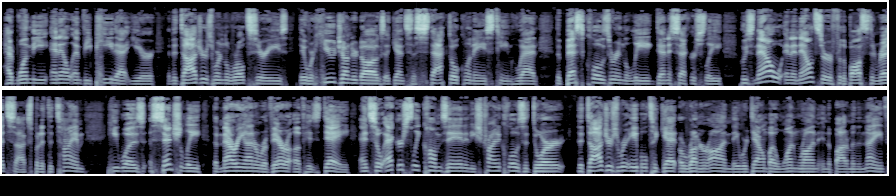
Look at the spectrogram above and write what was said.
had won the NL MVP that year, and the Dodgers were in the World Series. They were huge underdogs against a stacked Oakland A's team who had the best closer in the league, Dennis Eckersley, who's now an announcer for the Boston Red Sox, but at the time, he was essentially the Mariano Rivera of his day. And so Eckersley comes in and he's trying to close the door. The Dodgers were able to get a runner on. They were down by one run in the bottom of the ninth.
